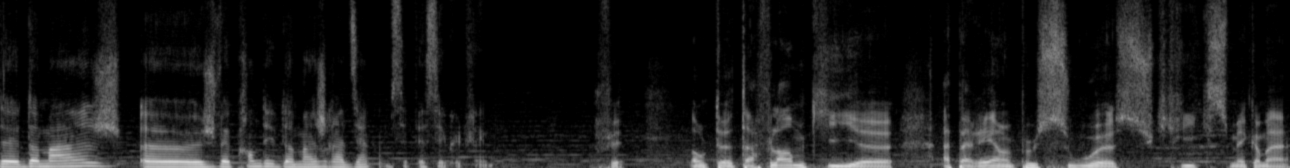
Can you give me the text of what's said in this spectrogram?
de dommages. Euh, je vais prendre des dommages radiants comme c'était Secret Flame. Parfait. Donc, ta flamme qui euh, apparaît un peu sous euh, qui se met comme à,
